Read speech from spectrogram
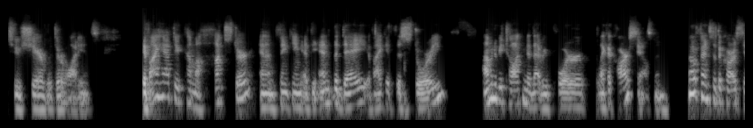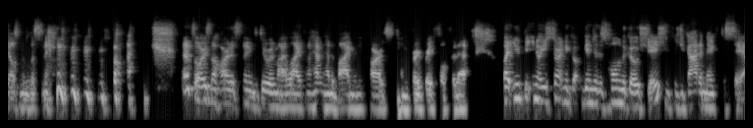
to share with their audience. If I have to become a huckster and I'm thinking at the end of the day, if I get this story, I'm going to be talking to that reporter like a car salesman. No offense to the car salesman listening, but that's always the hardest thing to do in my life. And I haven't had to buy many cars. I'm very grateful for that. But you, you know, you're starting to go, get into this whole negotiation because you got to make the sale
